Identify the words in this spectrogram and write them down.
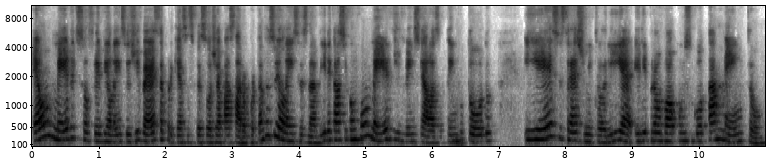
é um medo de sofrer violências diversas, porque essas pessoas já passaram por tantas violências na vida que elas ficam com medo de vivenciá-las o tempo todo. E esse estresse de mentoria, ele provoca um esgotamento,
